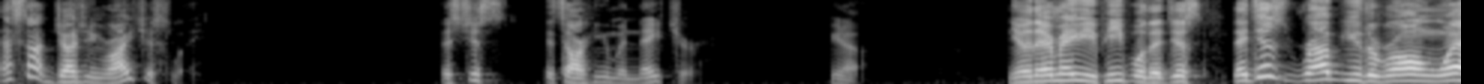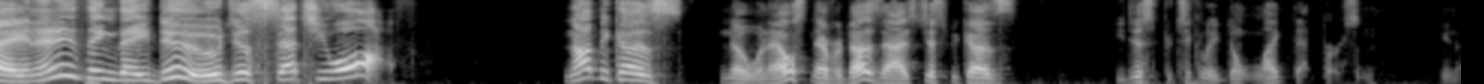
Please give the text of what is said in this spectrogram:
That's not judging righteously. It's just it's our human nature. You know. You know, there may be people that just they just rub you the wrong way and anything they do just sets you off. Not because no one else never does that, it's just because you just particularly don't like that person. You know.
